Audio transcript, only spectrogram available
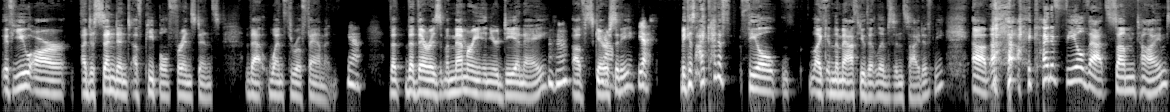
if you are a descendant of people, for instance, that went through a famine, yeah, that that there is a memory in your DNA mm-hmm. of scarcity, yeah. yes, because I kind of feel like in the Matthew that lives inside of me, um, I kind of feel that sometimes,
